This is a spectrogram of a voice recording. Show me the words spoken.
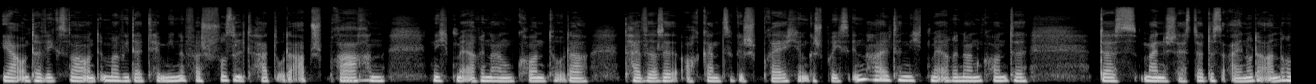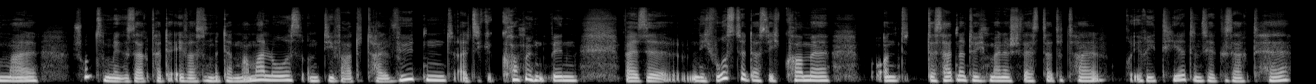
ja unterwegs war und immer wieder Termine verschusselt hat oder Absprachen nicht mehr erinnern konnte oder teilweise auch ganze Gespräche und Gesprächsinhalte nicht mehr erinnern konnte, dass meine Schwester das ein oder andere Mal schon zu mir gesagt hatte, ey, was ist mit der Mama los? Und die war total wütend, als ich gekommen bin, weil sie nicht wusste, dass ich komme. Und das hat natürlich meine Schwester total irritiert und sie hat gesagt, hä,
